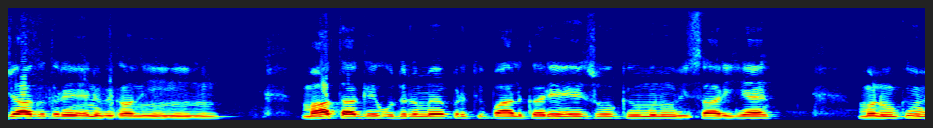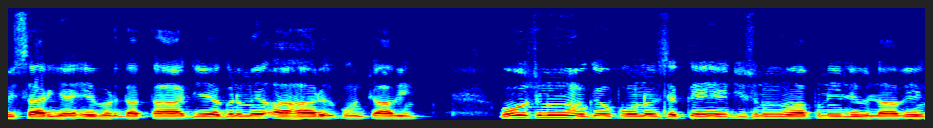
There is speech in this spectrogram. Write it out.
ਜਾਗਤ ਰਹਿਨ ਵਿਖਾਨੀ। ਮਾਤਾ ਕੇ ਉਦਰ ਮੈਂ ਪ੍ਰਤਿਪਾਲ ਕਰੇ, ਸੋ ਕਿਉ ਮਨੁ ਵਿਸਾਰੀਐ? ਮਨੁ ਕਿਉ ਵਿਸਾਰੀਐ ਇਹ ਵਰਦਾਤਾ, ਜੇ ਅਗਣ ਮੈਂ ਆਹਾਰ ਪਹੁੰਚਾਵੇ। ਉਸ ਨੂੰ ਕਿਉ ਪੂਨ ਸਕੇ ਜਿਸ ਨੂੰ ਆਪਣੀ ਲਿਵ ਲਾਵੇ।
